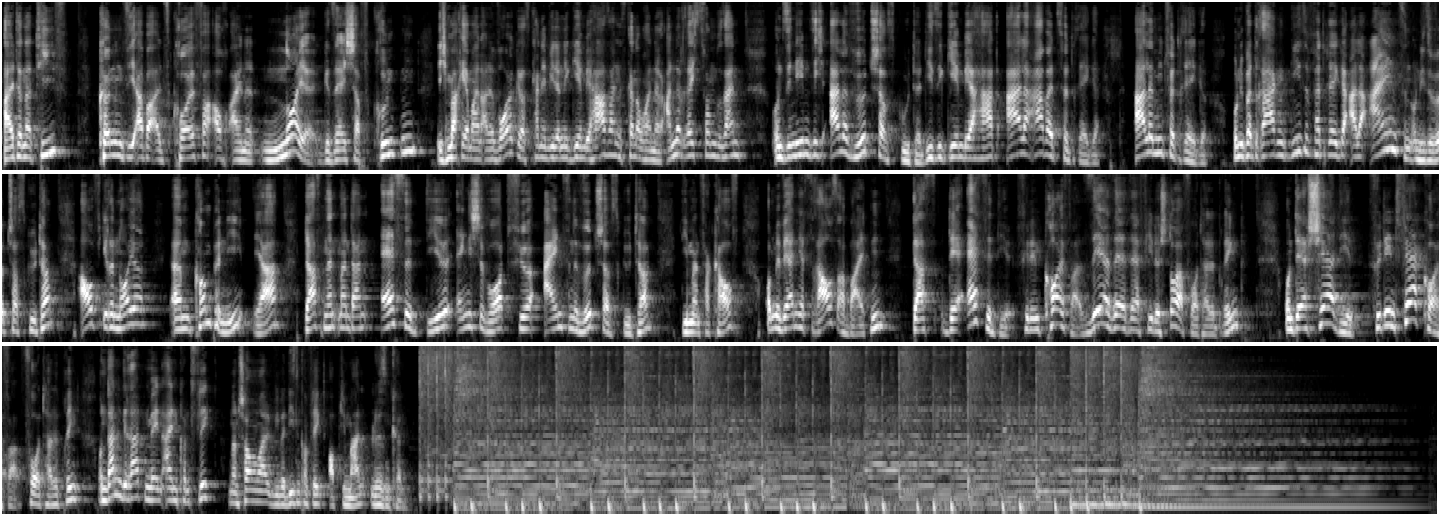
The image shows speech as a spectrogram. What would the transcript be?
Alternativ können Sie aber als Käufer auch eine neue Gesellschaft gründen. Ich mache ja mal eine Wolke, das kann ja wieder eine GmbH sein, das kann auch eine andere Rechtsform sein. Und Sie nehmen sich alle Wirtschaftsgüter, die Sie GmbH hat, alle Arbeitsverträge, alle Mietverträge und übertragen diese Verträge alle einzeln und diese Wirtschaftsgüter auf Ihre neue ähm, Company. Ja, das nennt man dann Asset Deal, englische Wort für einzelne Wirtschaftsgüter, die man verkauft. Und wir werden jetzt rausarbeiten, dass der Asset Deal für den Käufer sehr, sehr, sehr viele Steuervorteile bringt und der Share Deal für den Verkäufer Vorteile bringt. Und dann geraten wir in einen Konflikt und dann schauen wir mal, wie wir diesen Konflikt optimal lösen können.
